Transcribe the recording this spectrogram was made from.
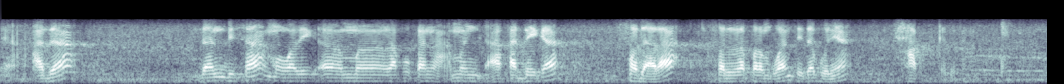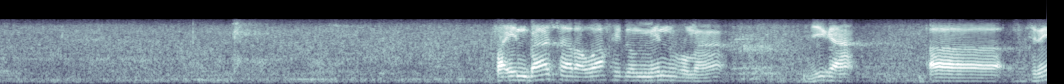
ya, ada dan bisa mewali, e, melakukan nikah saudara saudara perempuan tidak punya hak gitu. Fa in basyara wahidun minhuma jika e, sini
